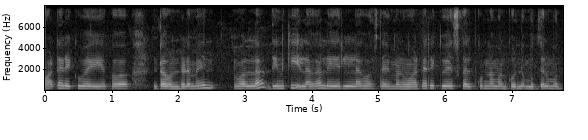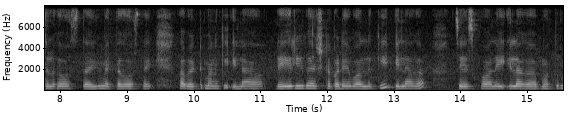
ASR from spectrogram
వాటర్ ఎక్కువ వేయకుండా ఉండడమే వల్ల దీనికి ఇలాగా లేయర్లాగా వస్తాయి. మనం వాటర్ ఎక్కువ వేసి కలుపుకున్నాం అనుకోండి ముద్దలు ముద్దలుగా వస్తాయి మెత్తగా వస్తాయి. కాబట్టి మనకి ఇలా లేయర్లుగా ఇష్టపడే వాళ్ళకి ఇలాగా చేసుకోవాలి. ఇలాగ మొత్తం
